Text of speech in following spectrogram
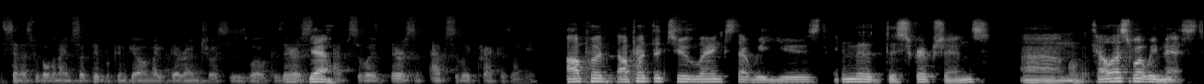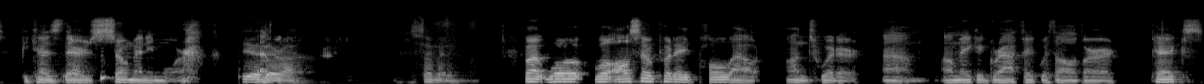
send us with all the names so people can go and make their own choices as well. Because there are some Yeah. absolute, there are some absolute crackers on here. I'll put I'll put the two links that we used in the descriptions. Um, tell us what we missed because there's so many more. Yeah, there would- are so many. But we'll we'll also put a poll out on Twitter. Um, I'll make a graphic with all of our picks.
